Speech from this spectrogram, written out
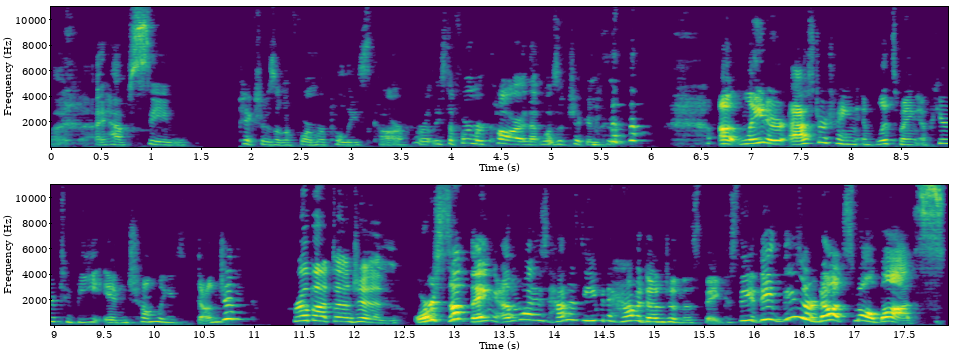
but I have seen pictures of a former police car, or at least a former car that was a chicken coop. Uh, later, Astrotrain and Blitzwing appear to be in Chumley's dungeon Robot dungeon! or something. Otherwise, how does he even have a dungeon this big? Because these, these are not small bots.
